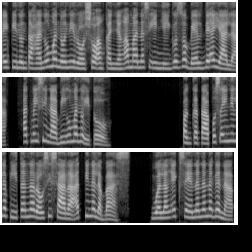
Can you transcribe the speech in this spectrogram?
ay pinuntahan umano ni Rosio ang kanyang ama na si Inigo Zobel de Ayala, at may sinabi umano ito. Pagkatapos ay nilapitan na raw si Sara at pinalabas. Walang eksena na naganap,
